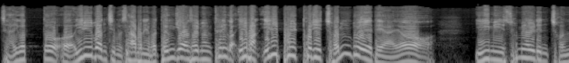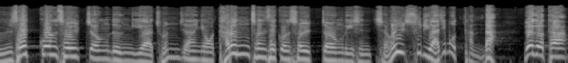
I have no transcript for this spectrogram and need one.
자, 이것도 어, 1번 질문, 4번 1번 등기원 설명 틀린 거 1번 일필 토지 전부에 대하여 이미 소멸된 전세권 설정 등기가 존재한 경우 다른 전세권 설정 등기 신청을 수리하지 못한다. 왜 그렇다?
